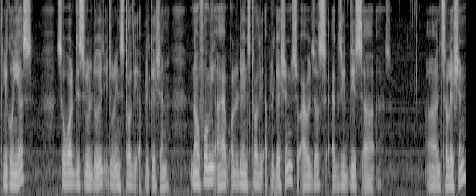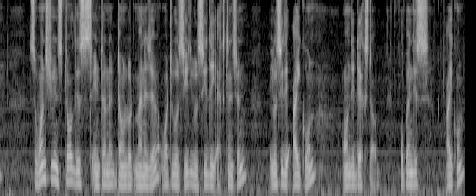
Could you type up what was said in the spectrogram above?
Click on yes. So what this will do is it will install the application. Now for me I have already installed the application so I will just exit this uh, uh, installation. So once you install this internet download manager what you will see you will see the extension. You will see the icon on the desktop. Open this icon.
